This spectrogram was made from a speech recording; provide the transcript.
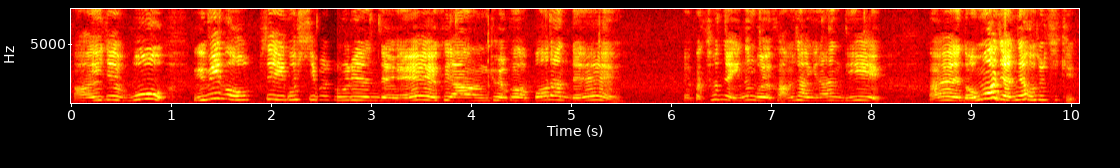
아 이제 뭐 의미가 없지 이거 씨발 돌리는데 그냥 결과가 뻔한데 약간 천재 있는 거에 감사하긴 한디 아이 너무하지 않냐고 솔직히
